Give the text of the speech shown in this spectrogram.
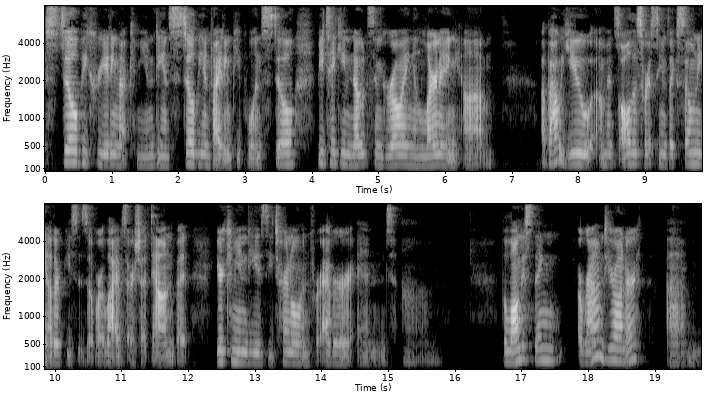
still be creating that community and still be inviting people and still be taking notes and growing and learning um, about you amidst all this where it seems like so many other pieces of our lives are shut down but your community is eternal and forever and um, the longest thing around here on earth. Um,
